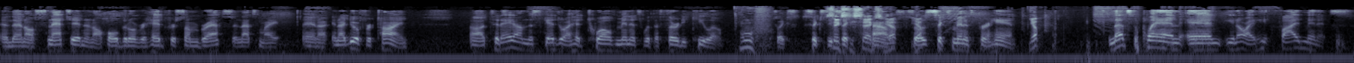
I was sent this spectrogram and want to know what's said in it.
and then I'll snatch it and I'll hold it overhead for some breaths, and that's my and I and I do it for time. Uh, today on the schedule, I had 12 minutes with a 30 kilo. Oof. It's like 66, 66, pounds. yep, so yep. six minutes per hand. Yep. And that's the plan. And you know, I hit five minutes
